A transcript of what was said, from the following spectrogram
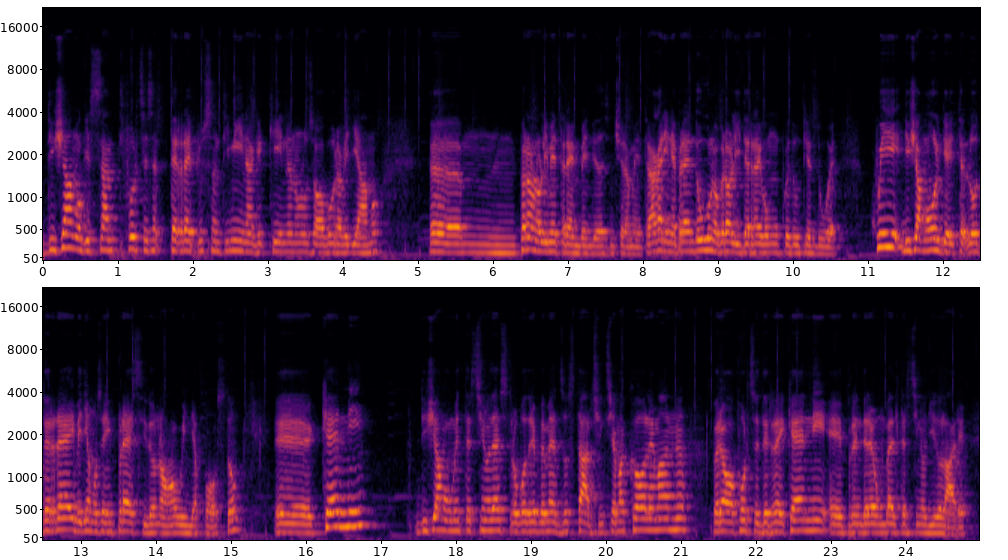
Diciamo che Santi, forse terrei più Santimina che Kin, non lo so, ora vediamo. Ehm, però non li metterei in vendita sinceramente. Magari ne prendo uno, però li terrei comunque tutti e due. Qui diciamo Holgate lo terrei, vediamo se è in prestito o no, quindi a posto. Eh, Kenny, diciamo come terzino destro potrebbe mezzo starci insieme a Coleman, però forse terrei Kenny e prenderei un bel terzino titolare.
